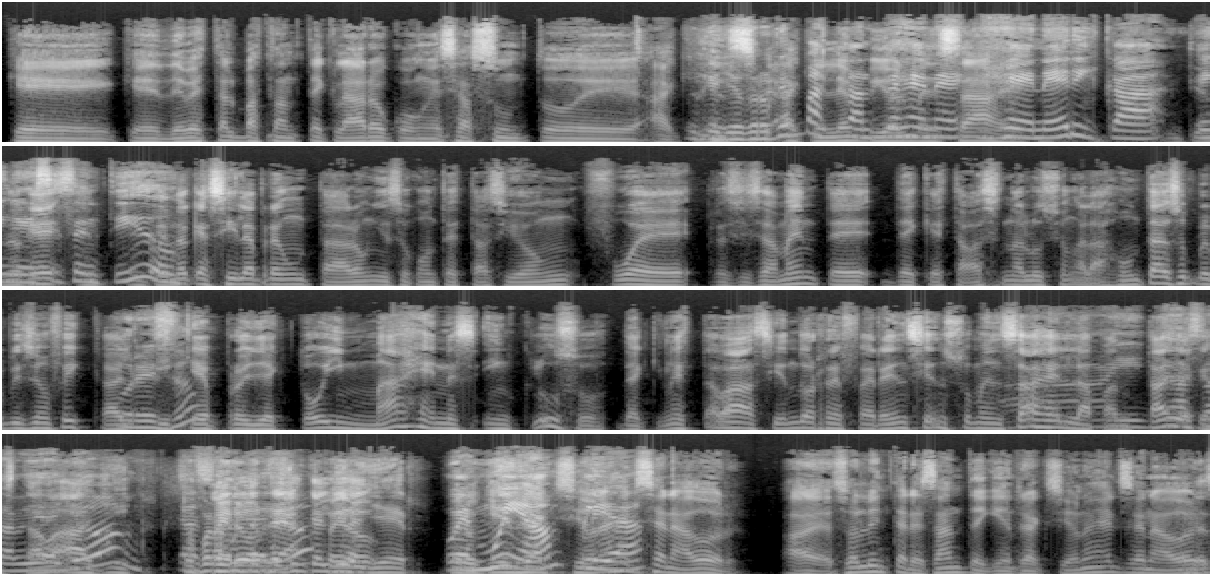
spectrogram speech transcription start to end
que, que debe estar bastante claro con ese asunto de a Porque quién, yo creo que a es quién le envió el mensaje. genérica Entiendo en que- ese sentido. Entiendo que sí le preguntaron y su contestación fue precisamente de que estaba haciendo alusión a la Junta de Supervisión Fiscal y eso. que proyectó imágenes incluso de a quien estaba haciendo referencia en su mensaje en la pantalla que estaba yo, allí. Esa fue la yo. que Pero- ayer. Pues pero muy amplia. el senador. Ah, eso es lo interesante. Quien reacciona es el senador.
